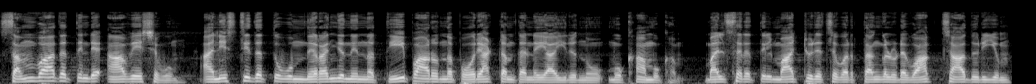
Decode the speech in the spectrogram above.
സംവാദത്തിന്റെ ആവേശവും അനിശ്ചിതത്വവും നിറഞ്ഞു നിന്ന് തീപാറുന്ന പോരാട്ടം തന്നെയായിരുന്നു മുഖാമുഖം. മത്സരത്തിൽ മാറ്റുരച്ചവർ തങ്ങളുടെ വാക്ചാതുരിയും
